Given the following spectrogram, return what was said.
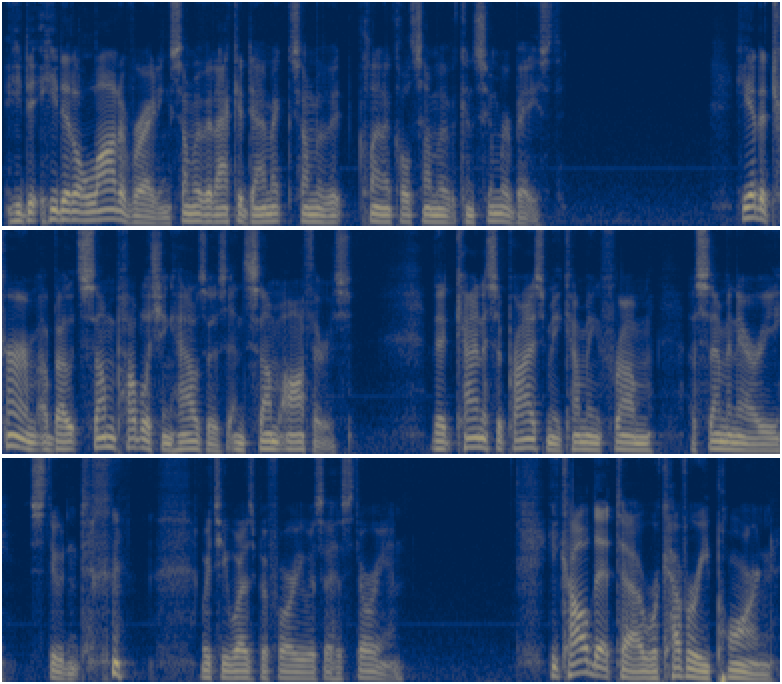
He did, he did a lot of writing, some of it academic, some of it clinical, some of it consumer based. He had a term about some publishing houses and some authors that kind of surprised me coming from a seminary student, which he was before he was a historian. He called it uh, recovery porn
